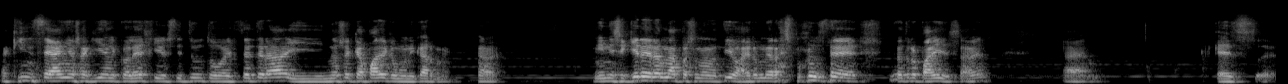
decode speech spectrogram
a 15 años aquí en el colegio, instituto, etcétera, y no soy capaz de comunicarme, ¿sabes? Y ni siquiera era una persona nativa, era un Erasmus de, de otro país, ¿sabes? Eh, que es... Eh,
